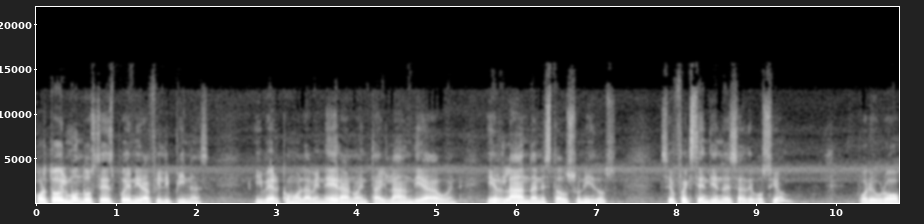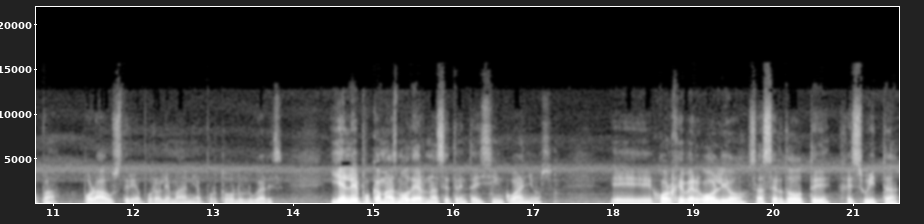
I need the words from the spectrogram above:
por todo el mundo. Ustedes pueden ir a Filipinas y ver cómo la veneran, o en Tailandia, o en Irlanda, en Estados Unidos. Se fue extendiendo esa devoción por Europa, por Austria, por Alemania, por todos los lugares. Y en la época más moderna, hace 35 años, eh, Jorge Bergoglio, sacerdote, jesuita,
